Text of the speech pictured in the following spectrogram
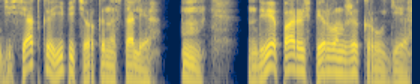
Десятка и пятерка на столе. Хм, две пары в первом же круге.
